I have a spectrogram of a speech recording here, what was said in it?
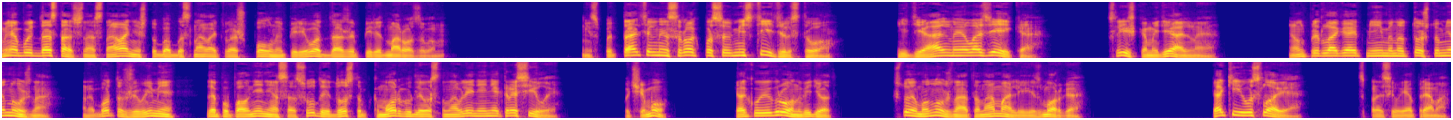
у меня будет достаточно оснований, чтобы обосновать ваш полный перевод даже перед Морозовым. Испытательный срок по совместительству. Идеальная лазейка. Слишком идеальная. Он предлагает мне именно то, что мне нужно. Работа живыми для пополнения сосуда и доступ к моргу для восстановления некросилы. Почему? Какую игру он ведет? Что ему нужно от аномалии из морга? «Какие условия?» — спросил я прямо.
